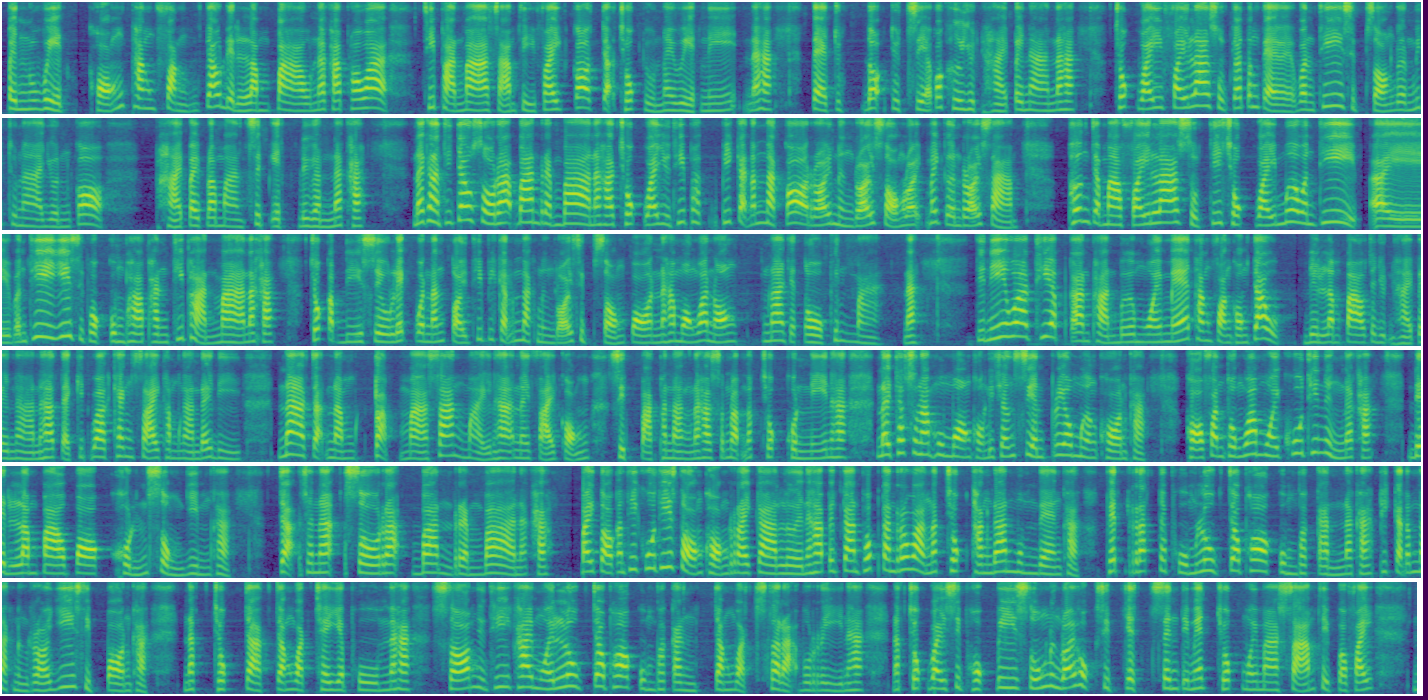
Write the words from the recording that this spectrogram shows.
เป็นเวทของทางฝั่งเจ้าเด่นลำปาวนะคะ เพราะว่าที่ผ่านมา 3 4 ไฟก็จะชกอยู่ในเวทนี้นะคะแต่จุดดจุดเสียก็คือหยุดหายไปนานนะคะชกไว้ไฟล่าสุดก็ตั้งแต่วันที่ 12 เดือนมิถุนายนก็หายไปประมาณ 11 เดือนนะคะ ในขณะที่เจ้าโซระบ้านแรมบ้านะคะ ชกไว้อยู่ที่พิกัดน้ำหนักก็ร้อยหนึ่งร้อยสองร้อยไม่เกินร้อยสาม พิ่งจะมาไฟล์ล่าสุดที่ชกไว้เมื่อวันที่ไอ้วันที่ 26 กุมภาพันธ์ที่ผ่านมานะคะ ชกกับดีเซลเล็กวันนั้นต่อยที่พิกัดน้ำหนัก 112 ปอนด์นะคะมองว่าน้องน่าจะโตขึ้นมานะ ทีนี้ว่าเทียบการผ่านเบอร์มวยแม้ทางฝั่งของเจ้า เด่นลำเปาวจะหยุดหายไปนานนะฮะแต่คิดว่าแข้งซ้ายทำงานได้ดี น่าจะนำกลับมาสร้างใหม่นะฮะในสายของสิทธิ์ปากพนังนะคะสำหรับนักชกคนนี้นะคะในทัศนมุมมองของดิฉันเซียนเปรี้ยวเมืองคอนค่ะ ขอฟันธงว่ามวยคู่ที่หนึ่งนะคะ เด่นลำปาวปอขนส่งยิมค่ะ จะชนะโซระบ้านแรมบ้านะคะ ไปต่อกันที่คู่ที่ 2 ของรายการเลยนะคะ เป็นการพบกันระหว่างนักชกทางด้านมุมแดงค่ะ เพชรรัตภูมิลูกเจ้าพ่อกุมภกันนะคะ พิกัดน้ำหนัก 120 ปอนด์ค่ะ นักชกจากจังหวัดชัยภูมินะคะ ซ้อมอยู่ที่ค่ายมวยลูกเจ้าพ่อกุมภกันจังหวัดสระบุรีนะคะ นักชกวัย 16 ปีสูง 167 เซนติเมตรชกมวยมา 30 กว่าไฟ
